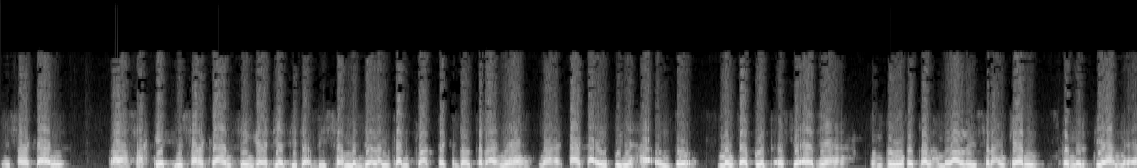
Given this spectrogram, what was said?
misalkan uh, sakit misalkan sehingga dia tidak bisa menjalankan praktek kedokterannya, nah KKI punya hak untuk mencabut SCR-nya tentu setelah melalui serangkaian penelitian ya.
